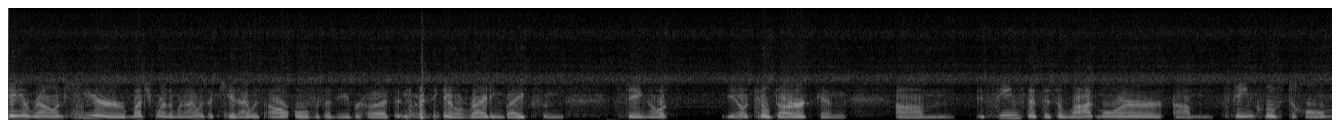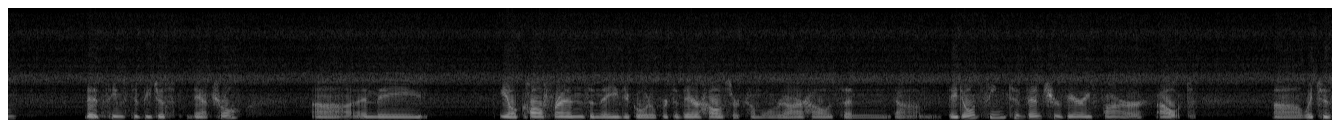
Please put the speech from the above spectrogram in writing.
stay around here much more than when I was a kid. I was all over the neighborhood and you know riding bikes and staying out you know till dark. And um, it seems that there's a lot more um, staying close to home that seems to be just natural. Uh, and they you know call friends and they either go over to their house or come over to our house. And um, they don't seem to venture very far out uh, which is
